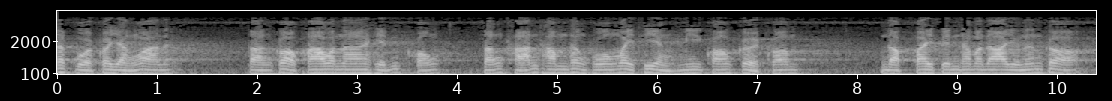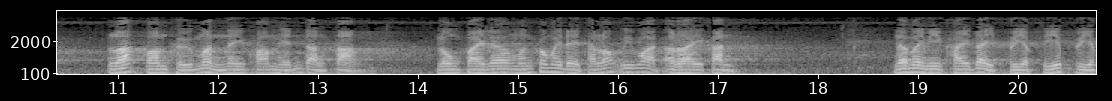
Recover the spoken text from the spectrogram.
นักบวชก็อย่างว่านะต่างก็ภาวนาเห็นของสังขารธรรมทั้งพวงไม่เที่ยง มีความเกิดความดับไปเป็นธรรมดาอยู่นั้นก็ละความถือมั่นในความเห็นต่างๆ ลงไปแล้วมันก็ไม่ได้ทะเลาะวิวาทอะไรกัน แล้วไม่มีใครได้เปรียบเสียเปรียบ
